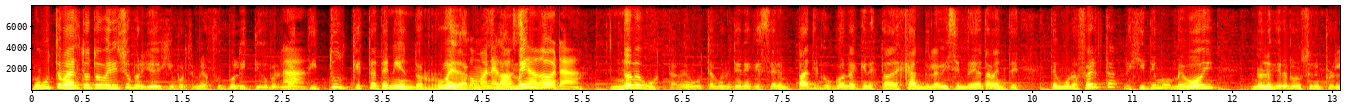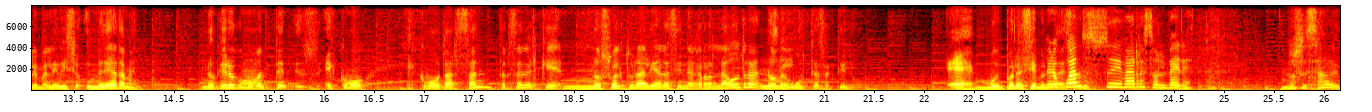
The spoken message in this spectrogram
Me gusta más el Toto Berizzo, pero yo dije por términos futbolísticos, pero la ah. actitud que está teniendo Rueda Como con Flamengo no me gusta. Me gusta que uno tiene que ser empático con a quien está dejando. Le avisa inmediatamente. Tengo una oferta, legítimo, me voy, no le quiero producir un problema. Le aviso inmediatamente. No quiero como mantener... Es como es como Tarzán. Tarzán es el que no suelta una liana sin agarrar la otra. No me gusta esa actitud. Es muy por encima. ¿Pero cuándo se va a resolver esto? No se sabe.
